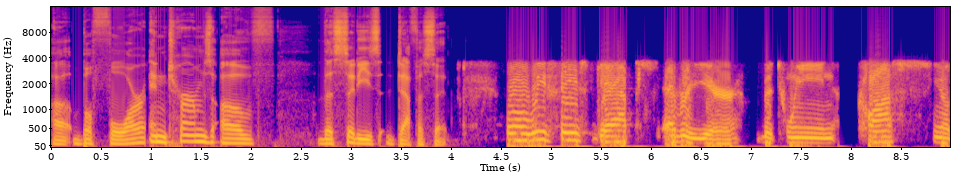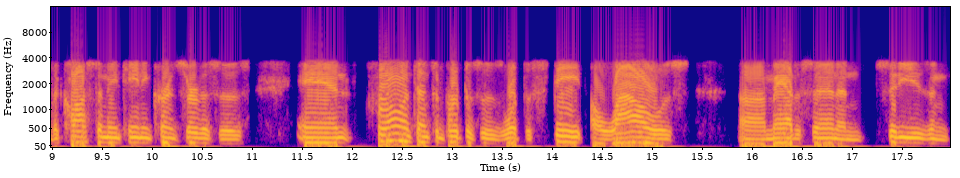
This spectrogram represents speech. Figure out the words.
uh, before in terms of the city's deficit? Well, we've faced gaps every year between costs, you know, the cost of maintaining current services, and for all intents and purposes, what the state allows uh, Madison and cities and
